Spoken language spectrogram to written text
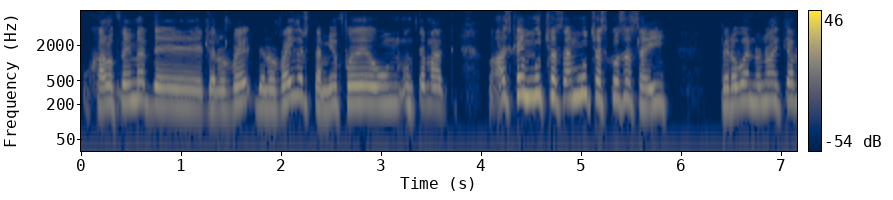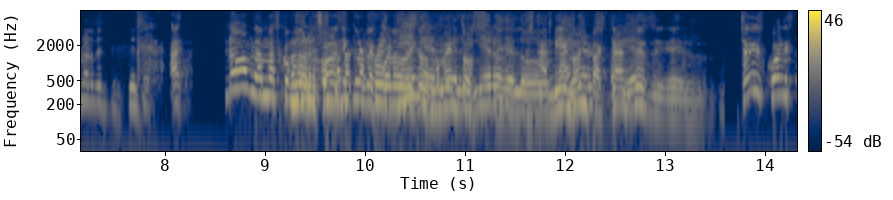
Hall of Famer de, de, los, de los Raiders, también fue un, un tema. es que hay muchas, hay muchas cosas ahí, pero bueno, no hay que hablar de tristeza. Ah, no, habla más como bueno, ahora sí que recuerdo de esos momentos el, de pues, también, ¿no? Impactantes. ¿Sabes cuál es?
